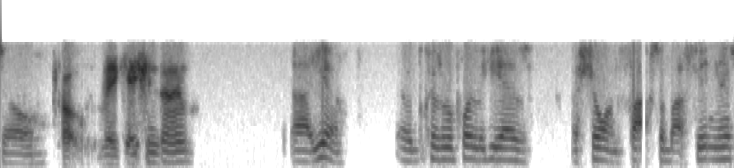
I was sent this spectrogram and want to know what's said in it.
So. Oh, vacation time. Uh yeah, uh, because reportedly he has a show on Fox about fitness.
